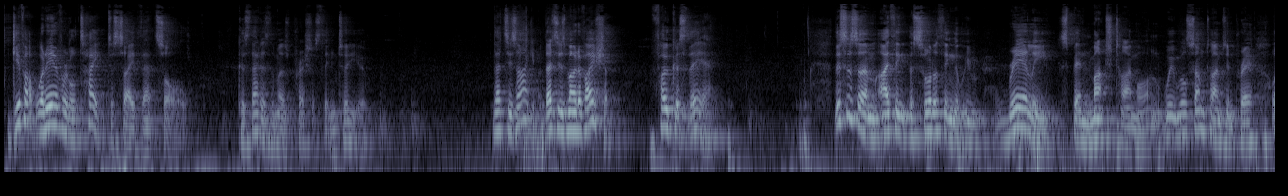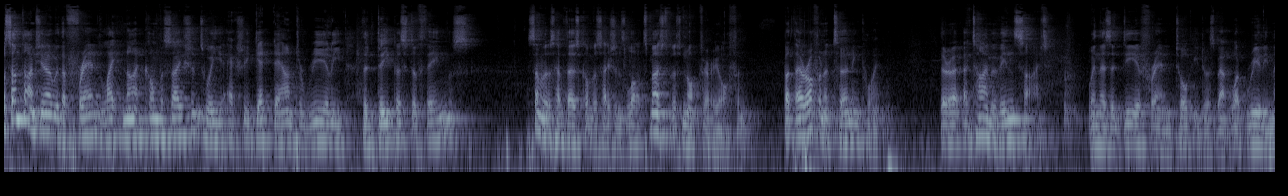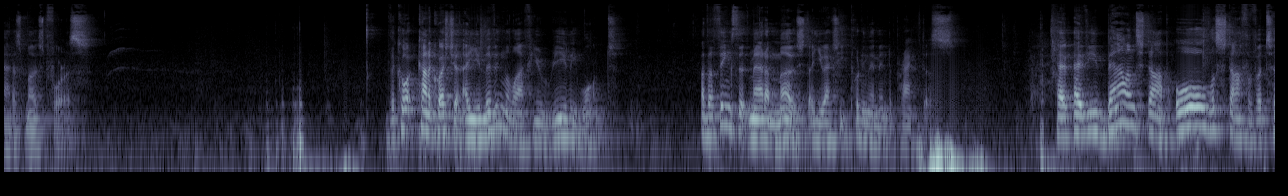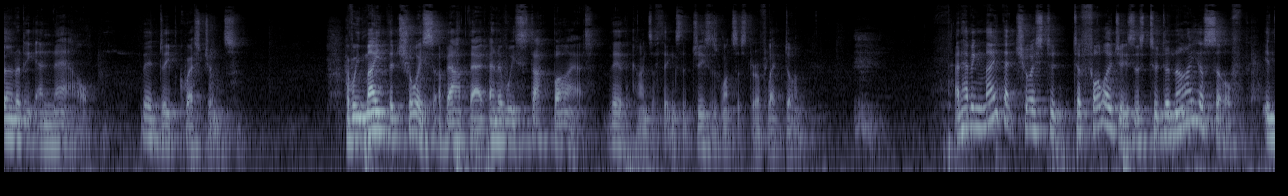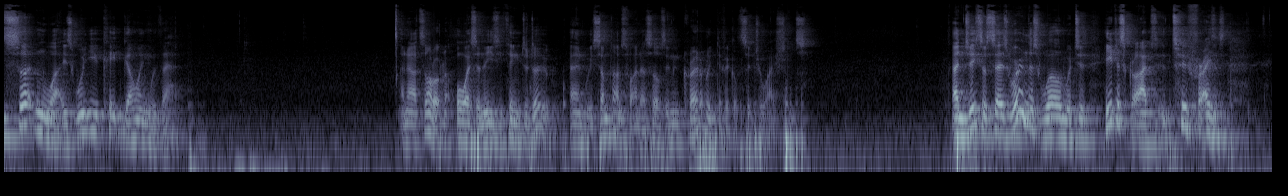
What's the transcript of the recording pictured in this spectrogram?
Give up whatever it'll take to save that soul, because that is the most precious thing to you. That's his argument, that's his motivation. Focus there. This is, um, I think, the sort of thing that we rarely spend much time on. We will sometimes in prayer, or sometimes, you know, with a friend, late night conversations where you actually get down to really the deepest of things. Some of us have those conversations lots, most of us not very often, but they're often a turning point. They're a, a time of insight when there's a dear friend talking to us about what really matters most for us. The kind of question are you living the life you really want? Are the things that matter most, are you actually putting them into practice? Have, have you balanced up all the stuff of eternity and now? They're deep questions. Have we made the choice about that and have we stuck by it? They're the kinds of things that Jesus wants us to reflect on. And having made that choice to, to follow Jesus, to deny yourself in certain ways, will you keep going with that? And now it's not always an easy thing to do, and we sometimes find ourselves in incredibly difficult situations. And Jesus says we're in this world which is, he describes in two phrases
